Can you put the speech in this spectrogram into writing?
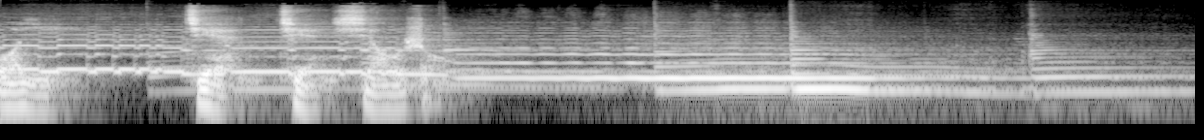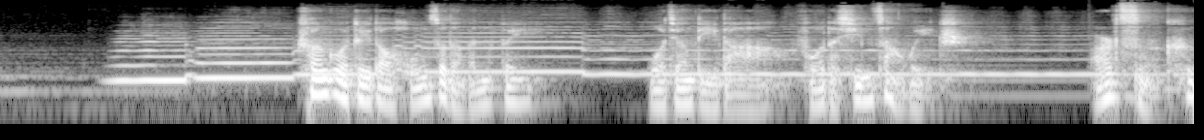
我已渐渐消融。穿过这道红色的门扉，我将抵达佛的心脏位置，而此刻，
